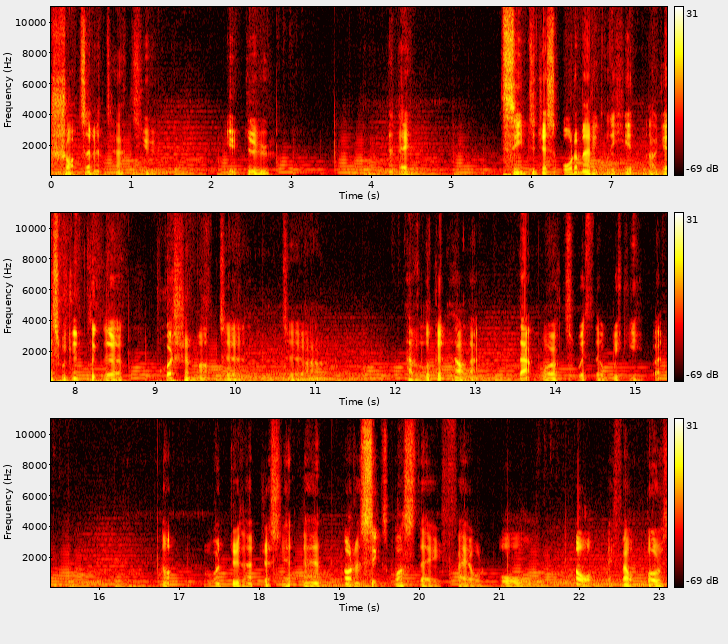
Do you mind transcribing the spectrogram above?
shots and attacks you you do, and they seem to just automatically hit. I guess we can click the question mark to to uh, have a look at how that that works with the wiki, but not we won't do that just yet. And on a six plus, they failed all. Oh, they failed both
